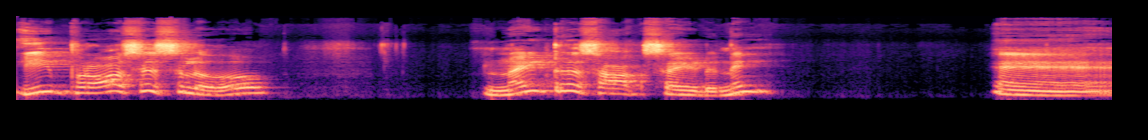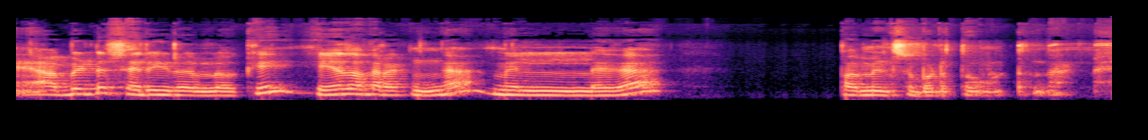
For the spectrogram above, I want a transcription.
ఈ ప్రాసెస్లో నైట్రస్ ఆక్సైడ్ని ఆ బిడ్డ శరీరంలోకి ఏదో ఒక రకంగా మెల్లగా పంపించబడుతూ ఉంటుందండి.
